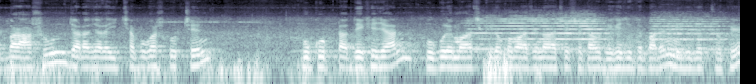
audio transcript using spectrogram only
একবার আসুন, যারা যারা ইচ্ছা প্রকাশ করছেন, পুকুরটা দেখে যান, পুকুরে মাছ কীরকম আছে না আছে সেটাও দেখে যেতে পারেন নিজেদের চোখে।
